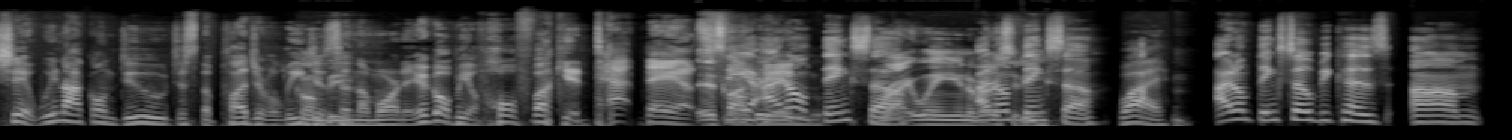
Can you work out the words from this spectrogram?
Shit, we're not gonna do just the Pledge of Allegiance be- in the morning. It's gonna be a whole fucking tap dance. It's See, be I don't think so. Right wing university. I don't think so. Why? I don't think so because um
